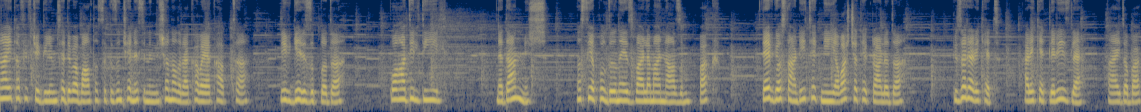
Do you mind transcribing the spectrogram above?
Light hafifçe gülümsedi ve baltası kızın çenesini nişan alarak havaya kalktı. Liv geri zıpladı. Bu adil değil. Nedenmiş? Nasıl yapıldığını ezberlemen lazım. Bak. Dev gösterdiği tekniği yavaşça tekrarladı. Güzel hareket. Hareketleri izle. Hayda bak.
